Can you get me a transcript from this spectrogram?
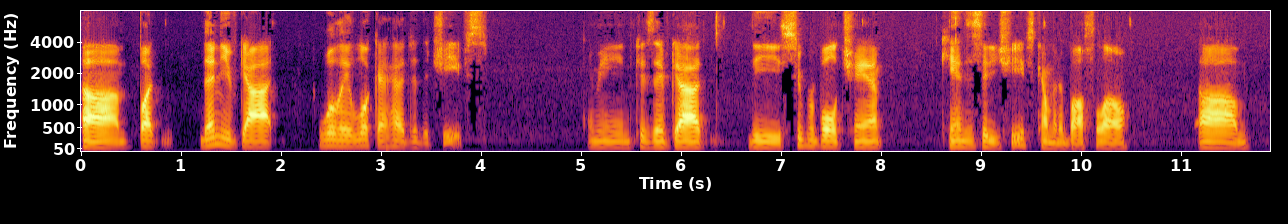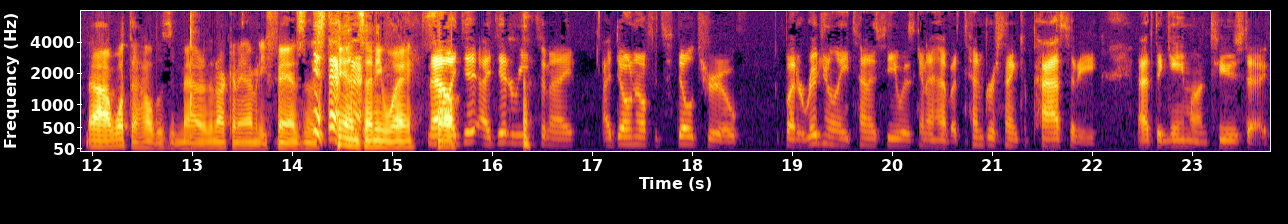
Um, but then you've got will they look ahead to the Chiefs? I mean, because they've got the Super Bowl champ Kansas City Chiefs coming to Buffalo. Um, ah, what the hell does it matter? They're not going to have any fans in the stands anyway. Now, so- I did I did read tonight. I don't know if it's still true, but originally Tennessee was going to have a 10% capacity at the game on Tuesday,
